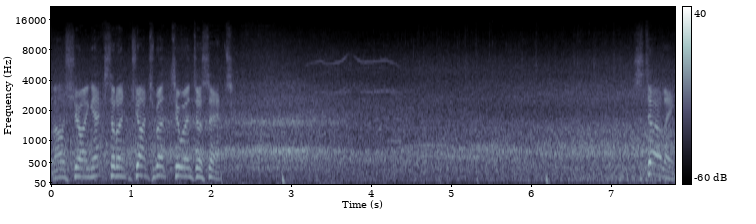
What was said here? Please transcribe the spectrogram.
Well, showing excellent judgment to intercept. Sterling.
